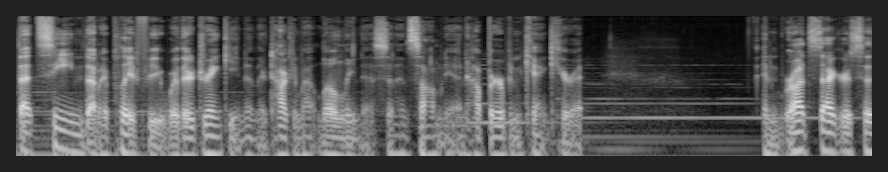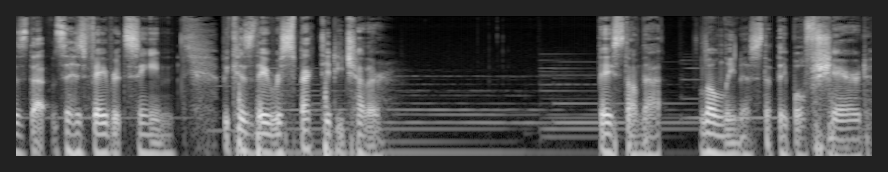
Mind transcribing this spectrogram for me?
that scene that I played for you where they're drinking and they're talking about loneliness and insomnia and how bourbon can't cure it. And Rod Steiger says that was his favorite scene because they respected each other based on that loneliness that they both shared.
